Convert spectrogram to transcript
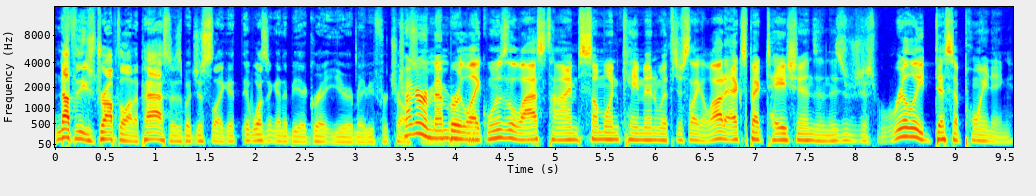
Not that he's dropped a lot of passes, but just like it, it wasn't going to be a great year maybe for Charles. trying to remember like when was the last time someone came in with just like a lot of expectations and this was just really disappointing.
